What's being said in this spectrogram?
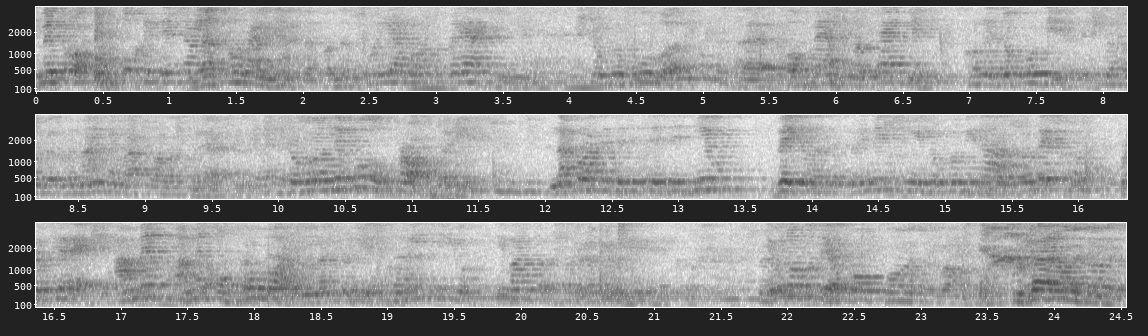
Дмитро, послухайте ще одне прохання. У своєму розпорядженні, щоб було е, обмежено термін, коли доповісти щодо виконання вашого розпорядження. Щоб воно не було в просторі. На протязі 10 днів виділити приміщення і доповісти особисто про ці речі. А ми, а ми обговоримо на чолі з комісією і вам щось доповісти. І воно буде Я повністю з вами. Виталий Владимирович,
